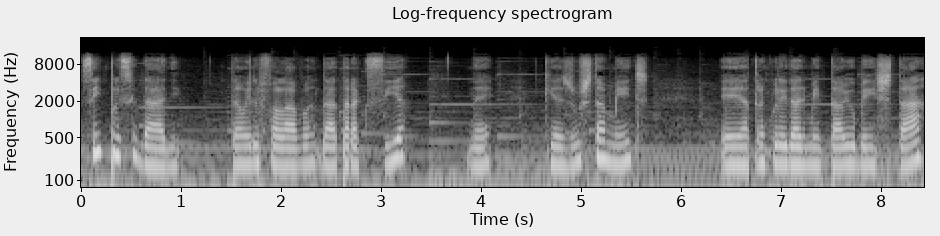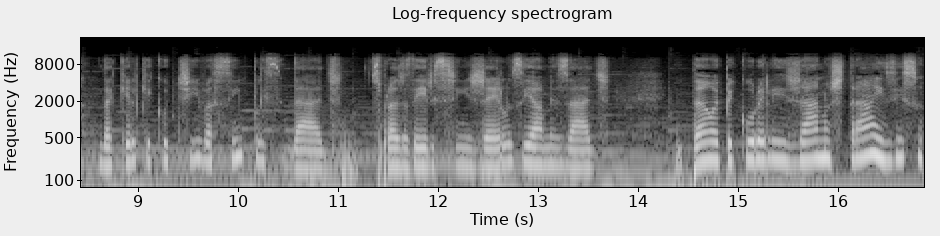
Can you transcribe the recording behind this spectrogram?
simplicidade então ele falava da ataraxia, né, que é justamente é, a tranquilidade mental e o bem-estar daquele que cultiva a simplicidade, os prazeres singelos e a amizade. Então Epicuro ele já nos traz isso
